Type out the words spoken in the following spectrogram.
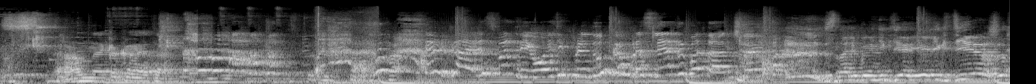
Странная какая-то. Харри, смотри, у этих придурков браслеты потанче. Знали бы они, где релик держит.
